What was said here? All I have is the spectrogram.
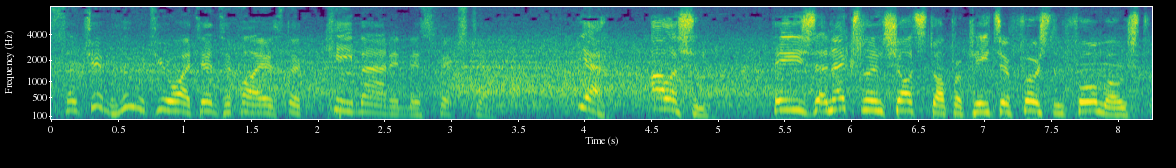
So, Jim, who would you identify as the key man in this fixture? Yeah, Alisson. He's an excellent shot stopper, Peter, first and foremost.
